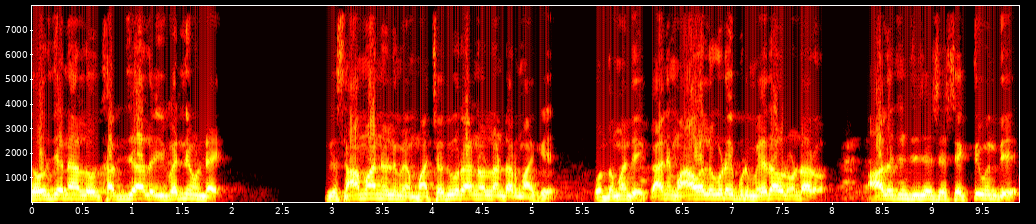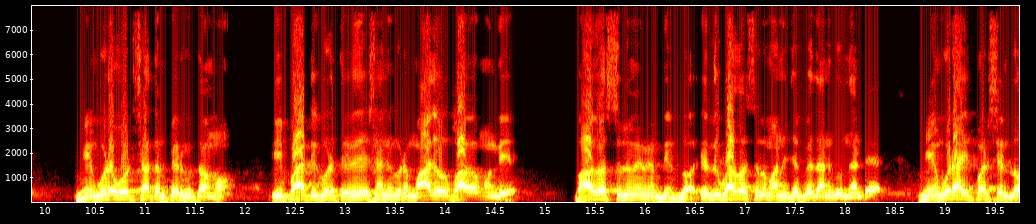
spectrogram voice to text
దౌర్జన్యాలు కబ్జాలు ఇవన్నీ ఉన్నాయి. ఇక సామాన్యులు మేము మా చదువు రాని వాళ్ళు అంటారు మాకి కొంతమంది. కానీ మా వాళ్ళు కూడా ఇప్పుడు మేధావులు ఉన్నారు ఆలోచించి చేసే శక్తి ఉంది. మేము కూడా ఓటు శాతం పెరుగుతాము. ఈ పార్టీ కూడా తెలుగుదేశానికి కూడా మాది ఒక భాగం ఉంది. భాగస్తులమే మేము దీంట్లో. ఎందుకు భాగస్తులం అని చెప్పేదానికి ఉందంటే మేము కూడా ఐదు పర్సెంట్లో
